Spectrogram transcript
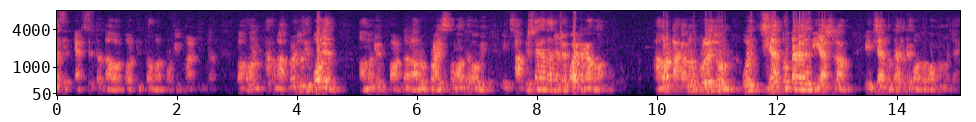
আছে এটসেট্রা দেওয়ার পর কিন্তু আমার প্রফিট মার্জিনটা তখন এখন আপনারা যদি বলেন, আমাকে ফার্দার আরও প্রাইস কমাতে হবে, এই ছাব্বিশ টাকা তাহলে কয় টাকা কমাবো টাকানো প্রয়োজন, ওই ছিয়াত্তর টাকা দিয়ে আসলাম, এই ছিয়াত্তর টাকাতে কত কমানো যায়?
